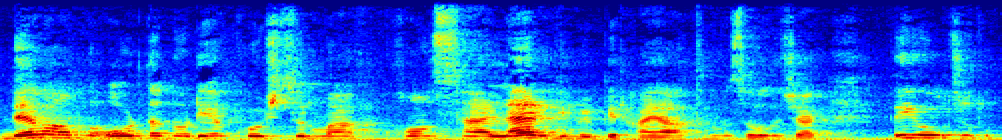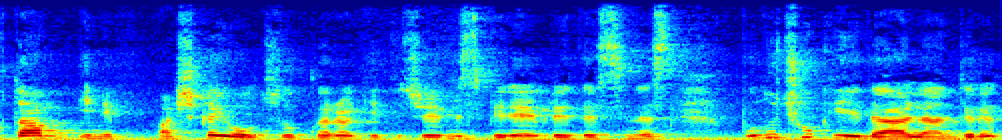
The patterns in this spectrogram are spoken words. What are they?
devamlı oradan oraya koşturma, konserler gibi bir hayatımız olacak. Ve yolculuktan inip başka yolculuklara gideceğimiz bir evredesiniz. Bunu çok iyi değerlendirin.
